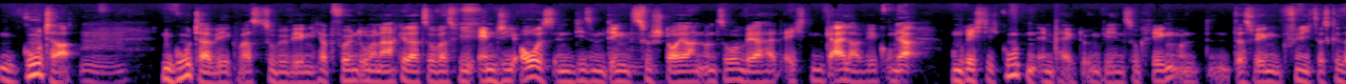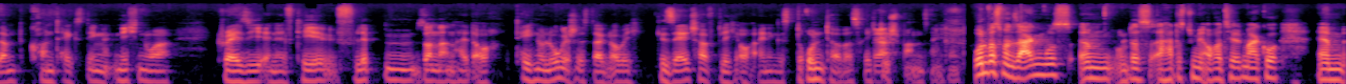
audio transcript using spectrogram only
ein guter. Mhm ein guter Weg, was zu bewegen. Ich habe vorhin drüber nachgedacht, sowas wie NGOs in diesem Ding mhm. zu steuern und so wäre halt echt ein geiler Weg, um, ja. um richtig guten Impact irgendwie hinzukriegen. Und deswegen finde ich das Gesamtkontext-Ding nicht nur crazy NFT-Flippen, sondern halt auch technologisch ist da, glaube ich, gesellschaftlich auch einiges drunter, was richtig ja. spannend sein könnte. Und was man sagen muss, ähm, und das hattest du mir auch erzählt, Marco, ähm,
